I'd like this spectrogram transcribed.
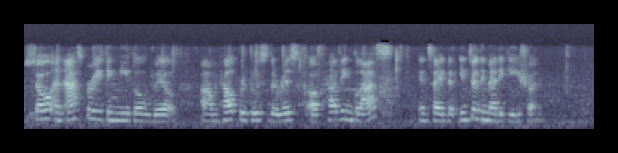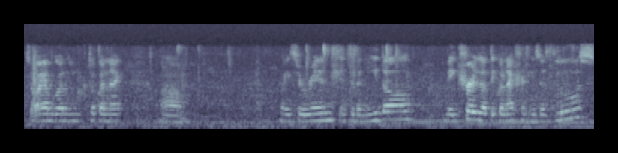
So an aspirating needle will um, help reduce the risk of having glass inside the, into the medication. So I am going to connect um, my syringe into the needle. Make sure that the connection isn't loose.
